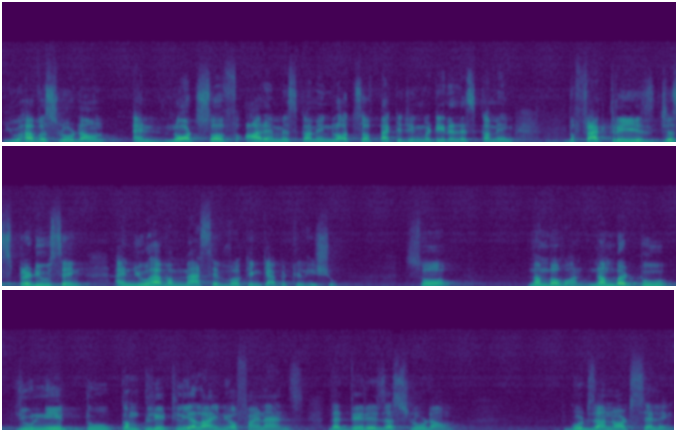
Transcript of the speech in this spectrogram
you have a slowdown and lots of RM is coming, lots of packaging material is coming. The factory is just producing and you have a massive working capital issue. So number one. Number two, you need to completely align your finance that there is a slowdown. Goods are not selling.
